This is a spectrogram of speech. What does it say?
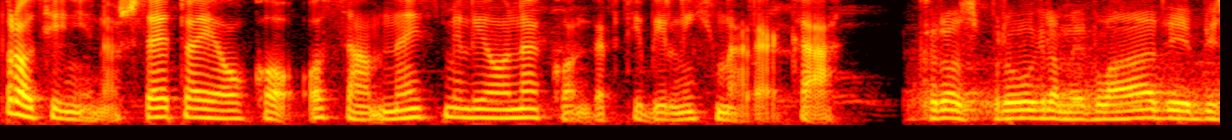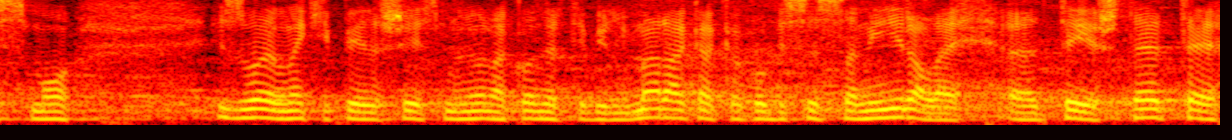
Procijenjena šteta je oko 18 miliona konvertibilnih maraka. Kroz programe vlade bismo izdvojili neki 5-6 miliona konvertibilnih maraka kako bi se sanirale e, te štete. E,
